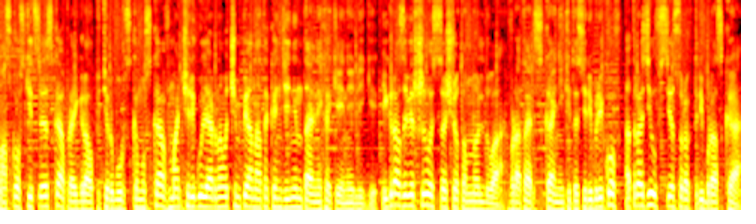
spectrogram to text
Московский ЦСКА проиграл петербургскому СКА в матче регулярного чемпионата континентальной хоккейной лиги. Игра завершилась со счетом 0-2. Вратарь СКА Никита Серебряков отразил все 43 броска.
